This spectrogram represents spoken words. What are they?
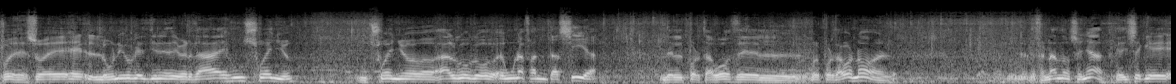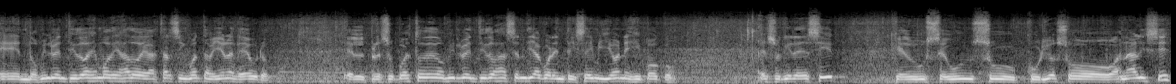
Pues eso es, lo único que tiene de verdad es un sueño, un sueño, algo, una fantasía del portavoz del, el portavoz no, el, de Fernando Enseñad, que dice que en 2022 hemos dejado de gastar 50 millones de euros. El presupuesto de 2022 ascendía a 46 millones y poco. Eso quiere decir que según su curioso análisis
